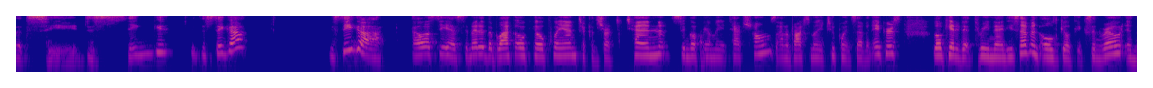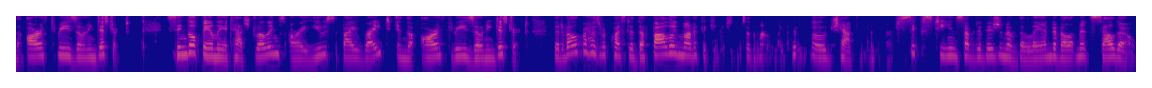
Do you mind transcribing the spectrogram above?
let's see, DeSig, DeSiga? DeSiga LLC has submitted the Black Oak Hill plan to construct ten single-family attached homes on approximately two point seven acres located at three ninety-seven Old Gilkeson Road in the R three zoning district. Single-family attached dwellings are a use by right in the R three zoning district. The developer has requested the following modifications to the Mount Code Chapter sixteen subdivision of the land development Saldo.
